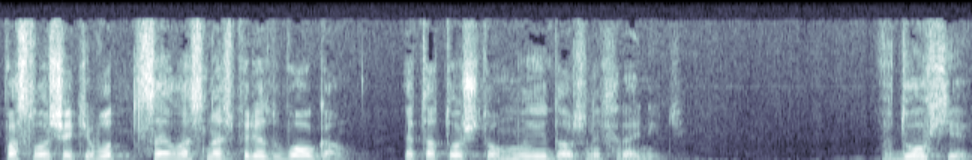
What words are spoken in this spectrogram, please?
Послушайте, вот целостность перед Богом – это то, что мы должны хранить. В духе,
